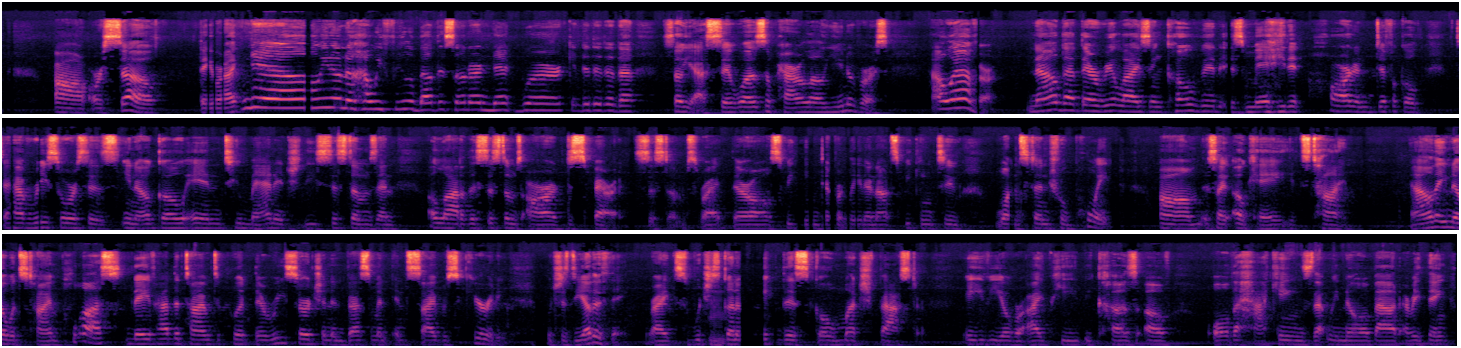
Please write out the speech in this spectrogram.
uh, or so. They were like, no, we don't know how we feel about this on our network, and da da da da. So, yes, it was a parallel universe. However, now that they're realizing COVID has made it hard and difficult to have resources, you know, go in to manage these systems and a lot of the systems are disparate systems, right? They're all speaking differently. They're not speaking to one central point. Um, it's like, okay, it's time. Now they know it's time. Plus, they've had the time to put their research and investment in cybersecurity, which is the other thing, right? Which is going to make this go much faster, AV over IP, because of all the hackings that we know about, everything.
